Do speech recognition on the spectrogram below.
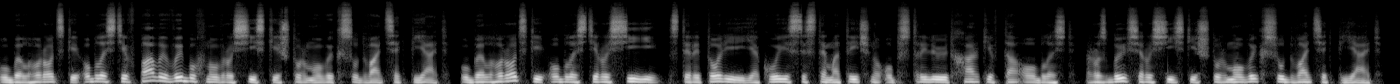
У Белгородській області впав і вибухнув російський штурмовик Су-25. У Белгородській області Росії, з території якої систематично обстрілюють Харків та область, розбився російський штурмовик Су-25.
